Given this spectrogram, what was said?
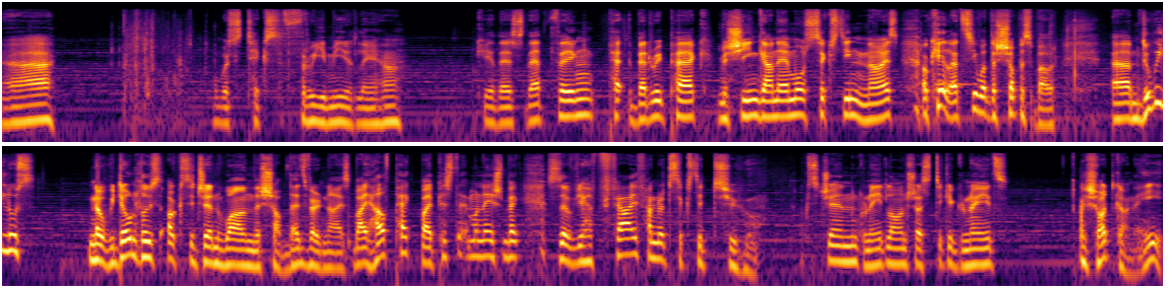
Uh, always takes three immediately, huh? Okay, there's that thing. battery pack. Machine gun ammo. 16. Nice. Okay, let's see what the shop is about. Um, do we lose... No, we don't lose oxygen while in the shop. That's very nice. Buy health pack, buy pistol ammunition pack. So we have 562. Oxygen, grenade launcher, sticky grenades. A shotgun, eh?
